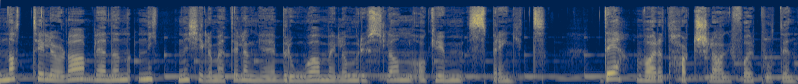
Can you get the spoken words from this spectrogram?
Natt til lørdag ble den 19 km lange broa mellom Russland og Krim sprengt. Det var et hardt slag for Putin.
